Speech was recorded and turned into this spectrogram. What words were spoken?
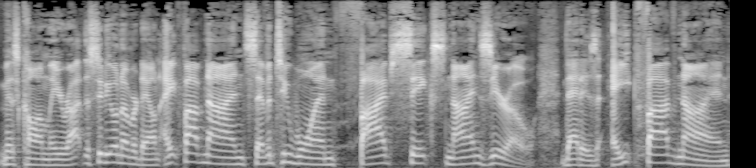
Miss Conley, write the studio number down 859 721 5690. That is 859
